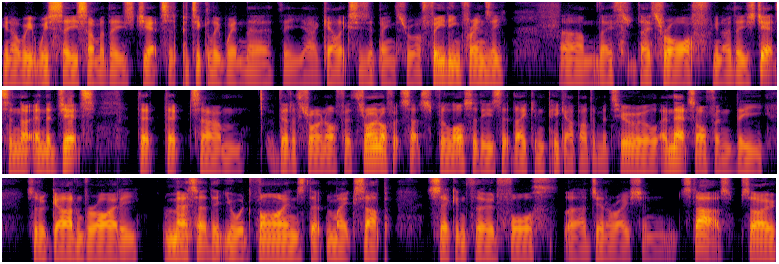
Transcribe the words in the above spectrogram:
you know, we, we see some of these jets, particularly when the the uh, galaxies have been through a feeding frenzy. Um, they th- they throw off you know these jets, and the, and the jets that that um, that are thrown off are thrown off at such velocities that they can pick up other material, and that's often the sort of garden variety matter that you would find that makes up second, third, fourth uh, generation stars. So,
